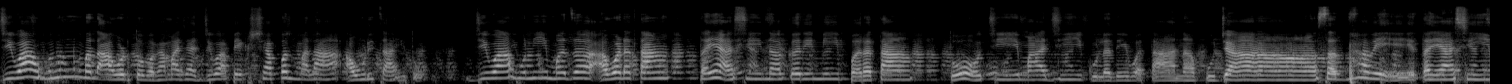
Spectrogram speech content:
जीवाहून मला आवडतो बघा माझ्या जीवापेक्षा पण मला आवडीचा आहे तो. जीवाहुनी मज आवडता तयाशी न करी मी परता. तोची माझी कुलदेवता न पूजा. सद्भावे तयाशी.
